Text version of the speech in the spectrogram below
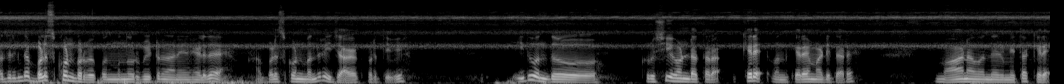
ಅದರಿಂದ ಬಳಸ್ಕೊಂಡು ಬರಬೇಕು. ಒಂದು ಮುನ್ನೂರು ಮೀಟ್ರ್ ನಾನೇನು ಹೇಳಿದೆ, ಆ ಬಳಸ್ಕೊಂಡು ಬಂದರೆ ಈ ಜಾಗಕ್ಕೆ ಬರ್ತೀವಿ. ಇದು ಒಂದು ಕೃಷಿ ಹೊಂಡ ಥರ ಕೆರೆ, ಒಂದು ಕೆರೆ ಮಾಡಿದ್ದಾರೆ. ಮಾನವ ನಿರ್ಮಿತ ಕೆರೆ.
